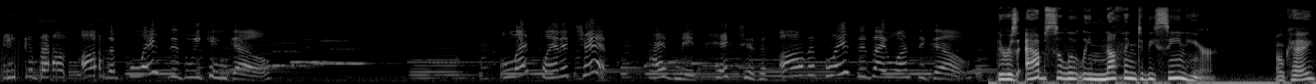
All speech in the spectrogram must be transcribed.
Think about all the places we can go. Let's plan a trip. I've made pictures of all the places I want to go. There is absolutely nothing to be seen here. Okay?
